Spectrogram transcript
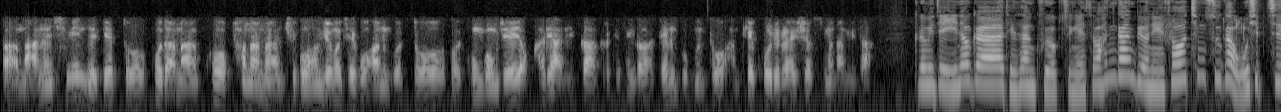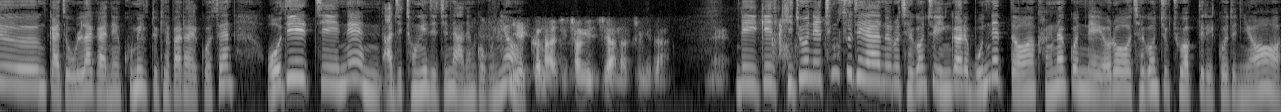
어, 많은 시민들께 또 보다 많고 편안한 주거 환경을 제공하는 것도 뭐 공공재의 역할이 아닐까 그렇게 생각되는 부분도 함께 고려를 해주셨으면 합니다. 그럼 이제 인허가 대상 구역 중에서 한강변에서 층수가 50층까지 올라가는 고밀도 개발할 곳은 어디일지는 아직 정해지지는 않은 거군요. 예, 그건 아직 정해지지 않았습니다. 네. 근데 이게 기존의 층수 제한으로 재건축 인가를 못 냈던 강남권 내 여러 재건축 조합들이 있거든요.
